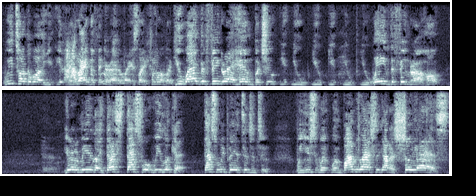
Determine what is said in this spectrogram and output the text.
We talk about you. you I, I wag the finger at him. Like it's like, come on, like you wag the finger at him, but you you you you you you, you wave the finger at Hulk. Yeah. You know what I mean? Like that's that's what we look at. That's what we pay attention to. When you when when Bobby Lashley got to show your ass,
